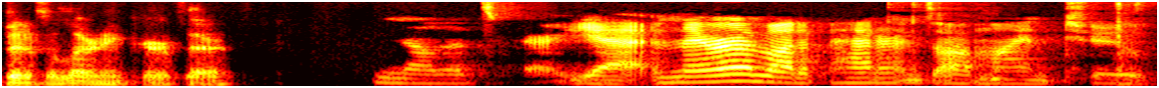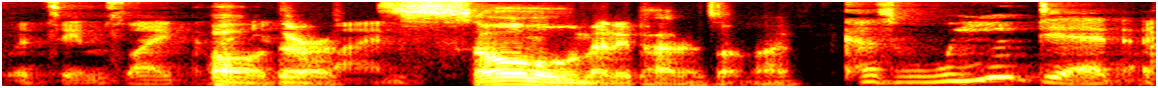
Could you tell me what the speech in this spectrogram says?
bit of a learning curve there. No, that's fair. Yeah, and there are a lot of patterns online too. It seems like. Oh, there are so many patterns online. Because we did a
